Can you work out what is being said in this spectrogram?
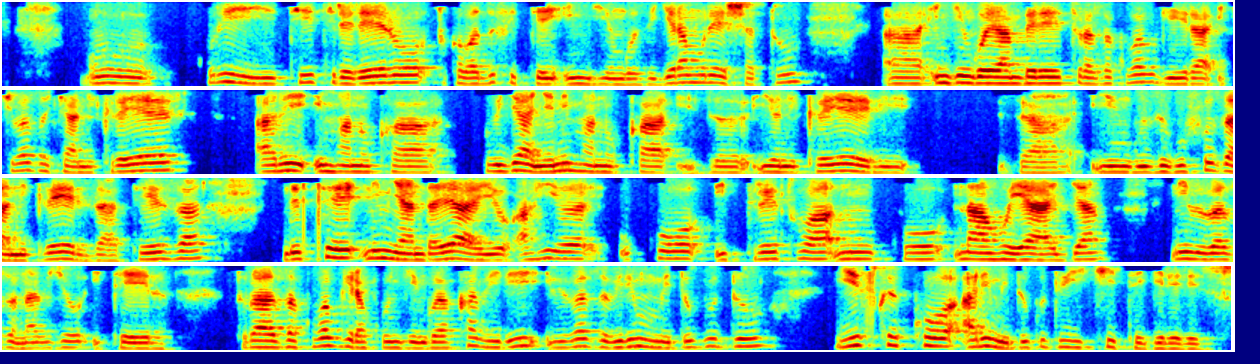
Mu- kuri iyi titire rero tukaba dufite ingingo zigera muri eshatu. Ingingo ya mbere turaza kubabwira ikibazo cya nikireyeri ari impanuka ku bijyanye n'impanuka iyo nikireyeri za izi ngufu za nikireyeri zateza ndetse n'imyanda yayo aho uko itiretwa n'uko n'aho yajya n'ibibazo na byo itera. Turaza kubabwira ku ngingo ya kabiri ibibazo biri mu midugudu yiswe ko ari imidugudu y'icyitegererezo.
